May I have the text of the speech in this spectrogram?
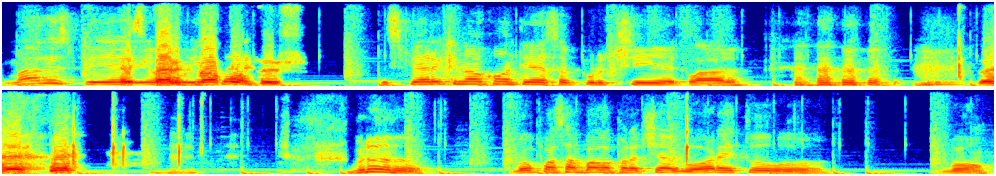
Mas eu espero, eu espero eu, que não espero, aconteça. Espero que não aconteça por ti, é claro. É. Bruno, vou passar a bola pra ti agora e tu. Bom,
